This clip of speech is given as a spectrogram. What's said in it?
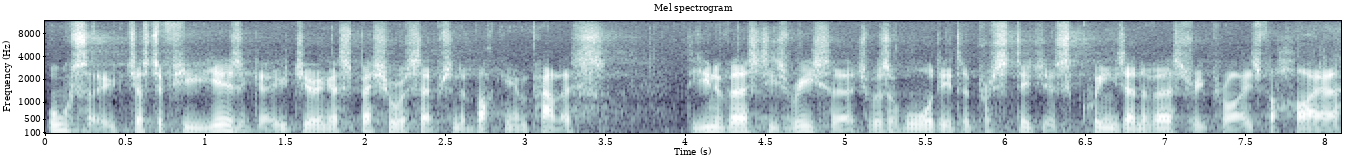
Also, just a few years ago, during a special reception at Buckingham Palace, the university's research was awarded a prestigious Queen's Anniversary Prize for higher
